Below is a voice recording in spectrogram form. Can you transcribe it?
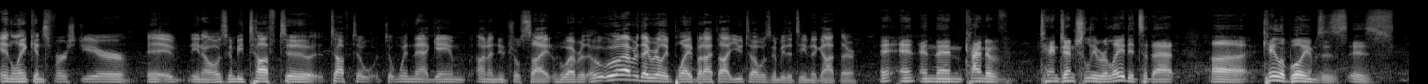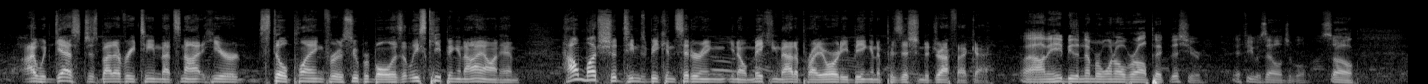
in Lincoln's first year, it, you know, it was going to be tough to tough to to win that game on a neutral site. Whoever whoever they really played, but I thought Utah was going to be the team that got there. and, and, and then kind of tangentially related to that, uh, Caleb Williams is is I would guess just about every team that's not here still playing for a Super Bowl is at least keeping an eye on him. How much should teams be considering, you know, making that a priority, being in a position to draft that guy? Well, I mean, he'd be the number one overall pick this year if he was eligible. So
